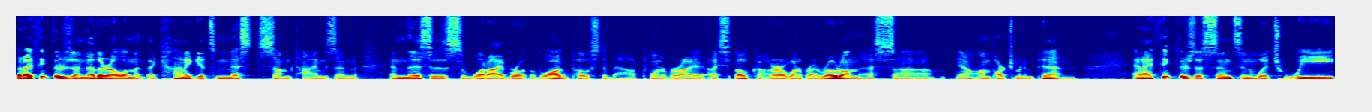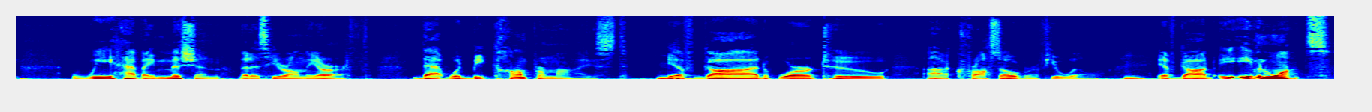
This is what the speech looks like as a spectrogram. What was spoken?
But I think there's another element that kind of gets missed sometimes, and and this is what I wrote the blog post about whenever I, I spoke or whenever I wrote on this, uh, you know, on parchment and pen. And I think there's a sense in which we we have a mission that is here on the earth that would be compromised Hmm. if God were to uh, cross over, if you will. Hmm. If God, e- even once,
